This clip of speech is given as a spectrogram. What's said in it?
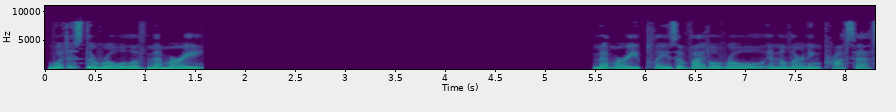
What is the role of memory? Memory plays a vital role in the learning process.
